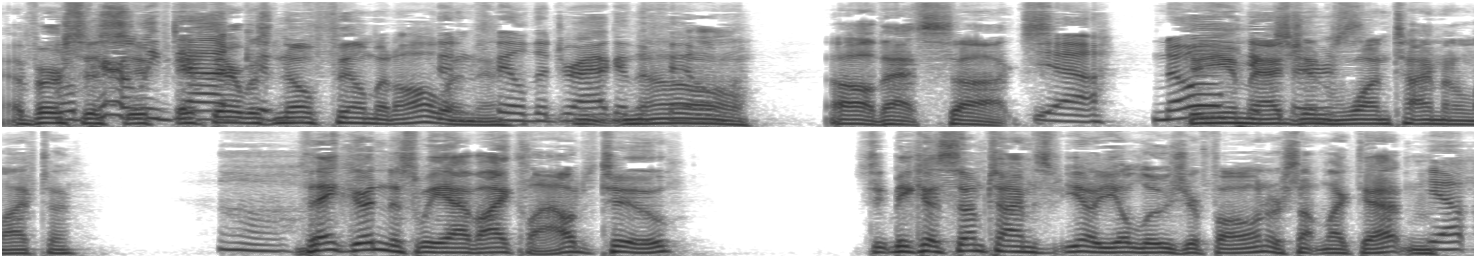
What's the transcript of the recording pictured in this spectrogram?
Uh, Versus Well, if, if there was no film at all in there. feel the drag of the no. film. Oh, that sucks. Yeah. No. Can you imagine one time in a lifetime? Oh. Thank goodness we have iCloud too. Because sometimes, you know, you'll lose your phone or something like that. And Yep.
